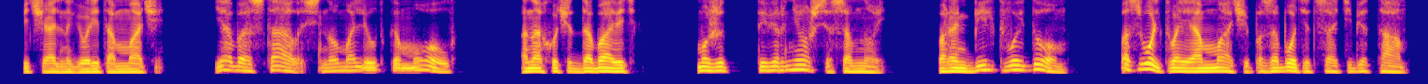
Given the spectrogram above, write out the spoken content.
— печально говорит Аммачи, — «я бы осталась, но малютка, мол...» Она хочет добавить, «Может, ты вернешься со мной? Парамбиль — твой дом. Позволь твоей Аммачи позаботиться о тебе там».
